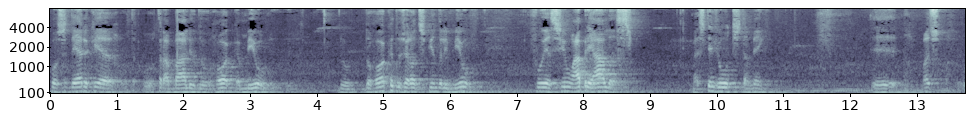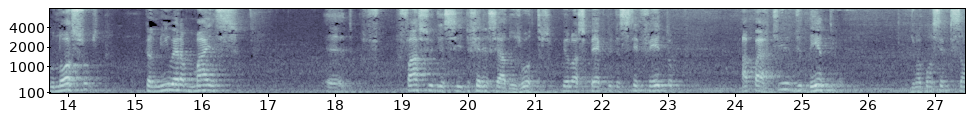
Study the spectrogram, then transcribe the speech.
considero que o, o, trabalho do Roca, meu, do, do Roca, do Geraldo Espíndola e meu, foi assim um abre-alas, mas teve outros também. É, mas o nosso caminho era mais é, fácil de se diferenciar dos outros pelo aspecto de ser feito a partir de dentro de uma concepção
